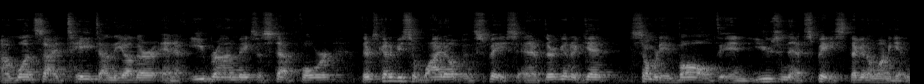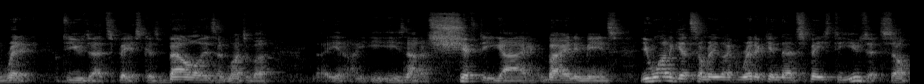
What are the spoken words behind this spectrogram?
on one side, Tate on the other, and if Ebron makes a step forward, there's going to be some wide open space. And if they're going to get somebody involved in using that space, they're going to want to get Riddick to use that space because Bell isn't much of a, uh, you know, he's not a shifty guy by any means. You want to get somebody like Riddick in that space to use it. So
